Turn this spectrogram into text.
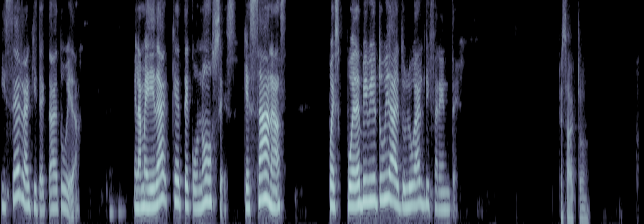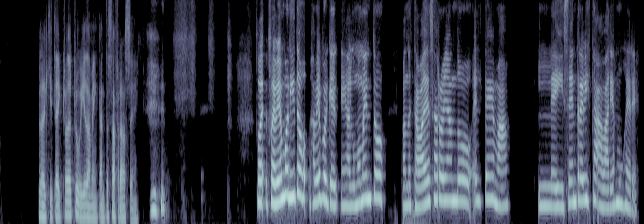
y ser la arquitecta de tu vida. En la medida que te conoces, que sanas, pues puedes vivir tu vida desde un lugar diferente. Exacto. El arquitecto de tu vida, me encanta esa frase. fue, fue bien bonito, Javier, porque en algún momento, cuando estaba desarrollando el tema, le hice entrevista a varias mujeres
